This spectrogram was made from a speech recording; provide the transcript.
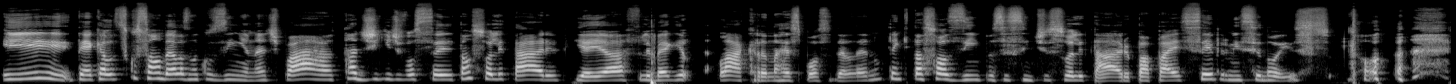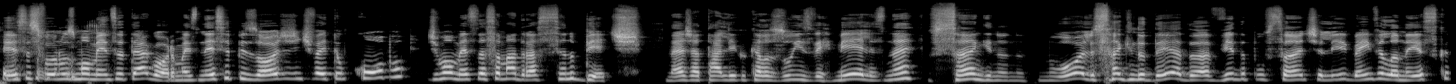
E tem aquela discussão delas na cozinha, né? Tipo, ah, tadinha de você, tão solitária. E aí a Fleabag lacra na resposta dela, né? Não tem que estar tá sozinho para se sentir solitário. Papai sempre me ensinou isso. Então, esses foram os momentos até agora. Mas nesse episódio a gente vai ter um combo de momentos dessa madrasta sendo bitch. Né, já tá ali com aquelas unhas vermelhas, né? Sangue no, no, no olho, sangue no dedo, a vida pulsante ali, bem vilanesca.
